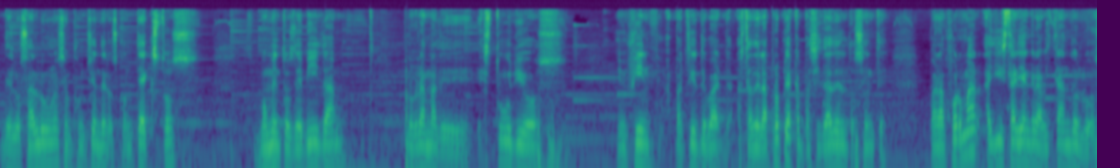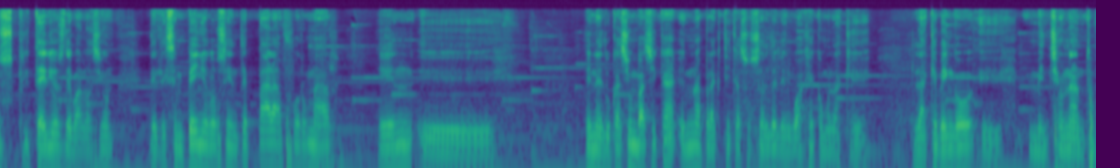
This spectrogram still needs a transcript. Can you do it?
de los alumnos en función de los contextos, momentos de vida, programa de estudios, en fin, a partir de hasta de la propia capacidad del docente. Para formar, allí estarían gravitando los criterios de evaluación del desempeño docente para formar en eh, en educación básica en una práctica social del lenguaje como la que, la que vengo eh, mencionando.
